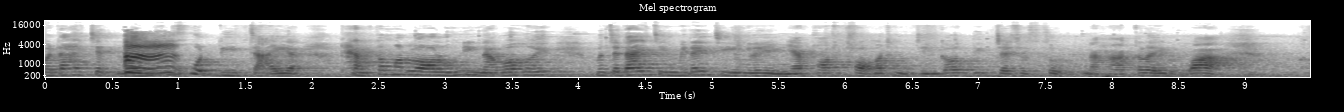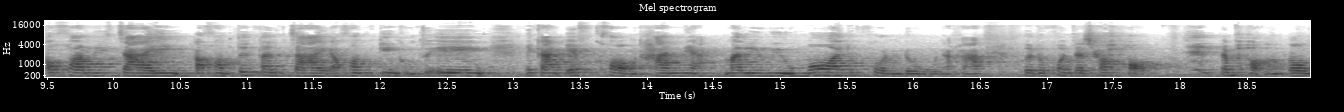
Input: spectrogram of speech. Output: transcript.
มาได้เจ็ดร้อยโคตรดีใจอะ แถมต้องมารอลุ้นอีกนะว่าเฮ้ย มันจะได้จริงไม่ได้จริงอะไรอย่างเงี้ย พอของมาถึงจริงก็ดีใจสุดๆนะคะ ก็เลยแบบว่า เอาความดีใจ เอาความตื้นตันใจ เอาความเก่งของตัวเอง ในการเอฟของทันเนี่ยมารีวิวมอให้ทุกคนดูนะคะเพื่อทุกคนจะชอบแต่บอกตรง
